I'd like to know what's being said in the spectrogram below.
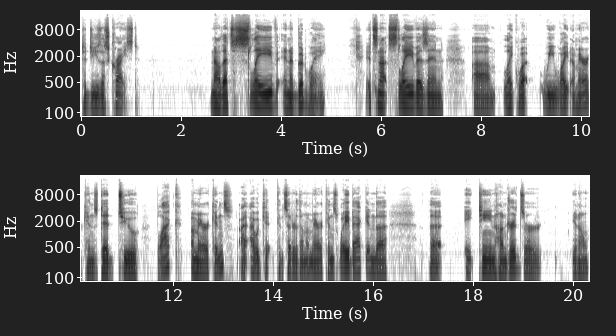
to Jesus Christ. Now, that's slave in a good way. It's not slave as in um, like what we white Americans did to black Americans. I, I would consider them Americans way back in the the 1800s or you know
